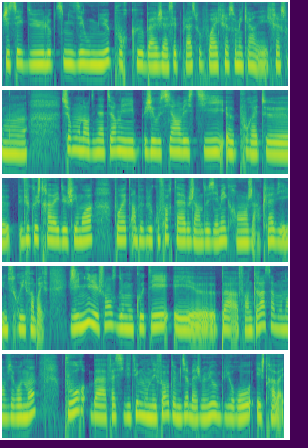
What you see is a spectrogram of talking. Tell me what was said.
J'essaye de l'optimiser au mieux pour que bah, j'ai assez de place pour pouvoir écrire sur mes carnets, écrire sur mon sur mon ordinateur. Mais j'ai aussi investi pour être, vu que je travaille de chez moi, pour être un peu plus confortable j'ai un deuxième écran, j'ai un clavier, une souris, enfin bref. J'ai mis les chances de mon côté et euh, pas, enfin grâce à mon environnement pour bah, faciliter mon effort de me dire bah, je me mets au bureau et je travaille.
